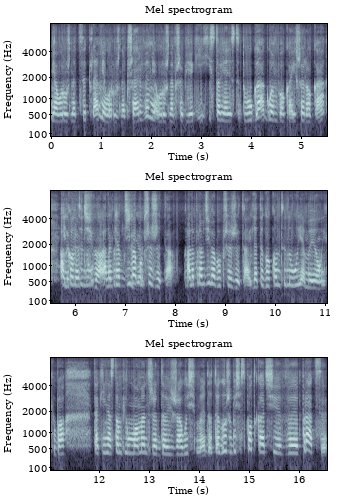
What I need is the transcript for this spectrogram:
Miało różne cykle, miało różne przerwy, miało różne przebiegi. Historia jest długa, głęboka i szeroka. Ale i prawdziwa, ale tak prawdziwa, bo przeżyta. Ale prawdziwa, bo przeżyta. I dlatego kontynuujemy ją. I chyba taki nastąpił moment, że dojrzałyśmy do tego, żeby się spotkać w pracy.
